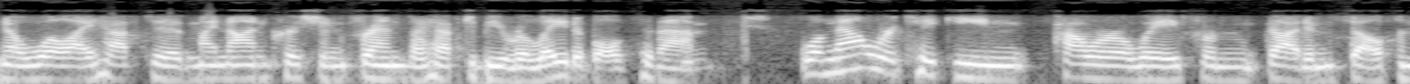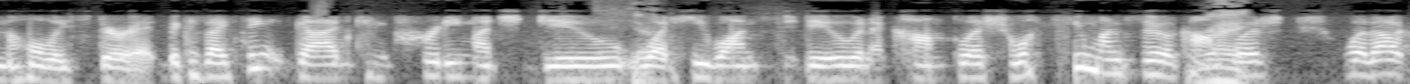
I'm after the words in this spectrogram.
you know, well, I have to, my non Christian friends, I have to be relatable to them well, now we're taking power away from God Himself and the Holy Spirit because I think God can pretty much do yeah. what He wants to do and accomplish what He wants to accomplish right. without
